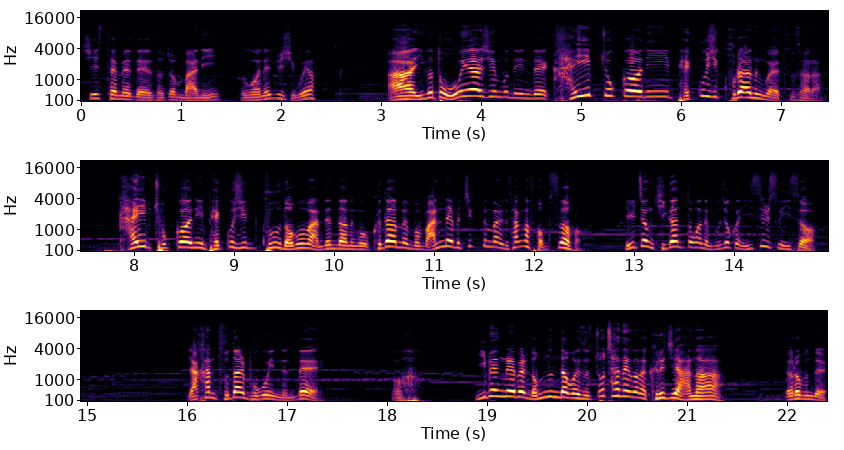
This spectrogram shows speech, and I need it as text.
시스템에 대해서 좀 많이 응원해 주시고요. 아 이것도 오해하시는 분들인데 가입 조건이 199라는 거예요 두 사람. 가입 조건이 199 넘으면 안 된다는 거고 그 다음에 뭐 만렙을 찍든 말든 상관없어. 일정 기간 동안에 무조건 있을 수 있어. 약 한 두 달 보고 있는데 어, 200레벨 넘는다고 해서 쫓아내거나 그러지 않아. 여러분들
